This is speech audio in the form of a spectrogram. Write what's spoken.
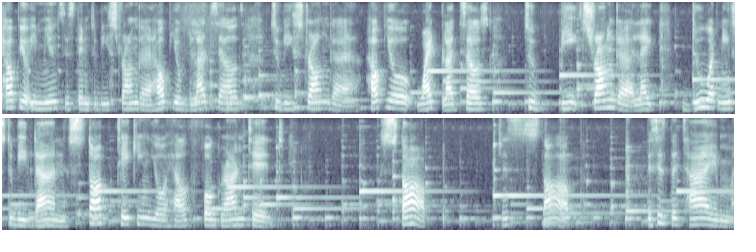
Help your immune system to be stronger. Help your blood cells to be stronger. Help your white blood cells to be stronger. Like, do what needs to be done. Stop taking your health for granted. Stop. Just stop. This is the time.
